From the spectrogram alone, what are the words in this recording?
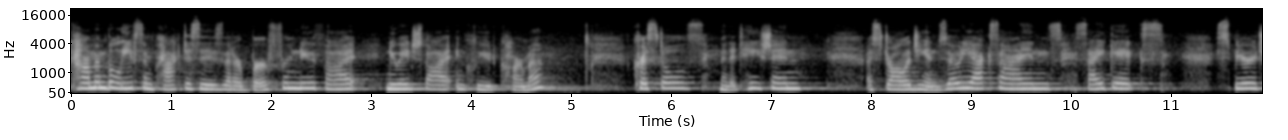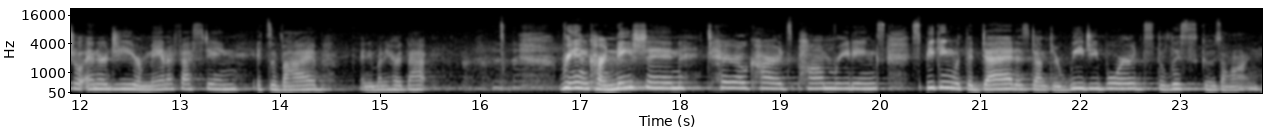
Common beliefs and practices that are birthed from new thought, new age thought include karma, crystals, meditation, astrology and zodiac signs, psychics, spiritual energy or manifesting. It's a vibe. Anybody heard that? Reincarnation, tarot cards, palm readings, speaking with the dead is done through Ouija boards, the list goes on.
